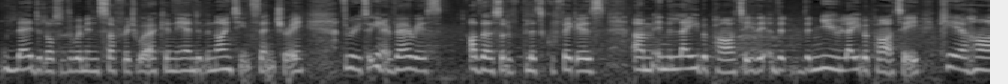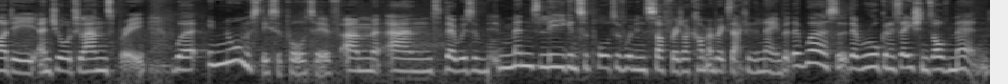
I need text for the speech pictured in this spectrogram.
led a lot of the women's suffrage work in the end of the 19th century, through to, you know, various other sort of political figures um, in the Labour Party, the, the, the, new Labour Party, Keir Hardie and George Lansbury were enormously supportive. Um, and there was a men's league in support of women's suffrage. I can't remember exactly the name, but there were so there were organisations of men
